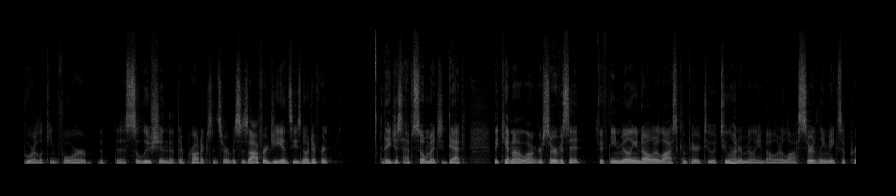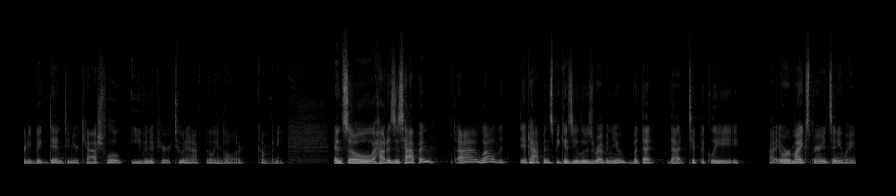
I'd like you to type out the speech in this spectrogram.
who are looking for the, the solution that their products and services offer, GNC is no different. They just have so much debt, they can no longer service it. $15 million loss compared to a $200 million loss certainly makes a pretty big dent in your cash flow, even if you're a $2.5 billion company. And so, how does this happen? Uh, well, it, happens because you lose revenue, but that, that typically, or my experience anyway,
